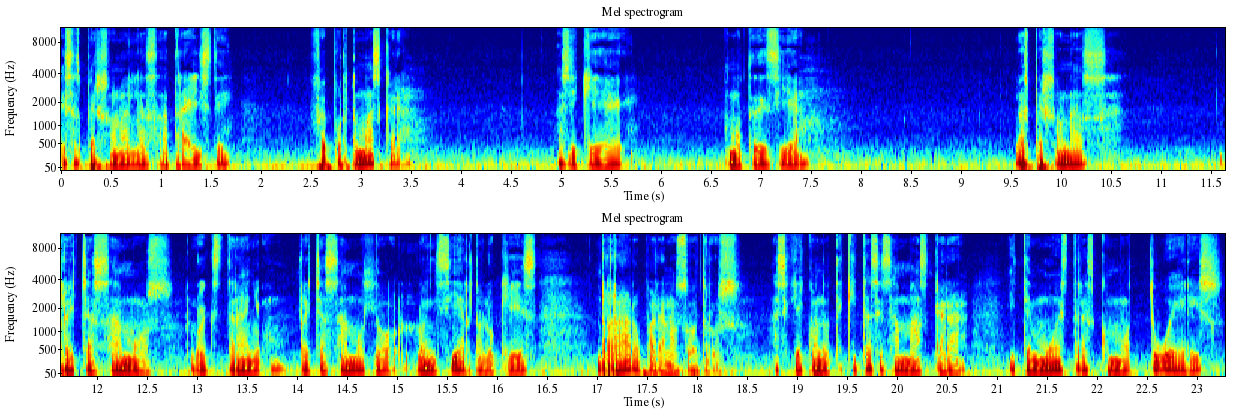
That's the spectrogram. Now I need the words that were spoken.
esas personas las atraíste fue por tu máscara. Así que, como te decía, las personas rechazamos lo extraño, rechazamos lo, lo, incierto, lo que es raro para nosotros. Así que cuando te quitas esa máscara y te muestras como tú eres,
